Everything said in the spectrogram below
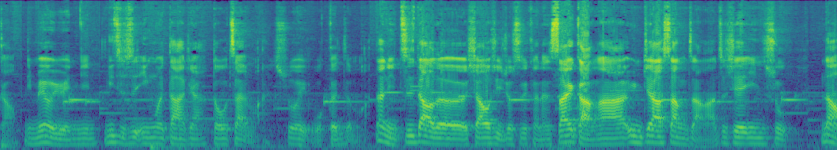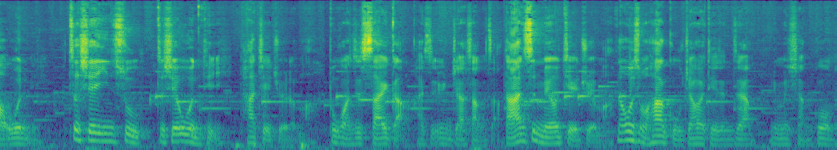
高？你没有原因，你只是因为大家都在买，所以我跟着买。那你知道的消息就是可能塞港啊、运价上涨啊这些因素。那我问你，这些因素、这些问题，它解决了吗？不管是塞港还是运价上涨，答案是没有解决嘛。那为什么它的股价会跌成这样？你们想过吗？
